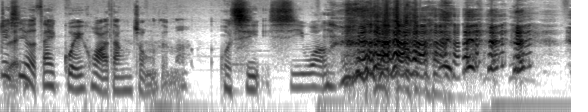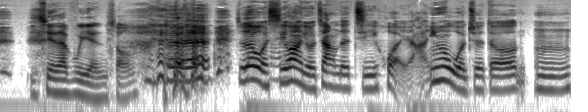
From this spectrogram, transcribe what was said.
这是有在规划当中的吗？我希希望，一切在不言中。对，就是我希望有这样的机会啊，因为我觉得，嗯，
